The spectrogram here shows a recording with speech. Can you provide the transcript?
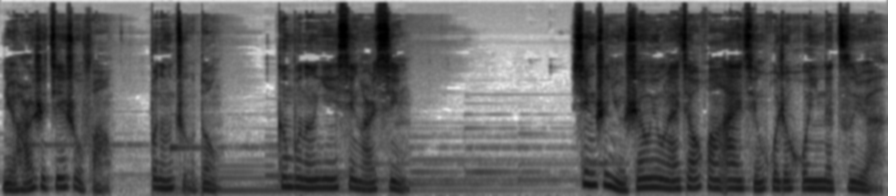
女孩是接受方，不能主动，更不能因性而性。性是女生用来交换爱情或者婚姻的资源，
